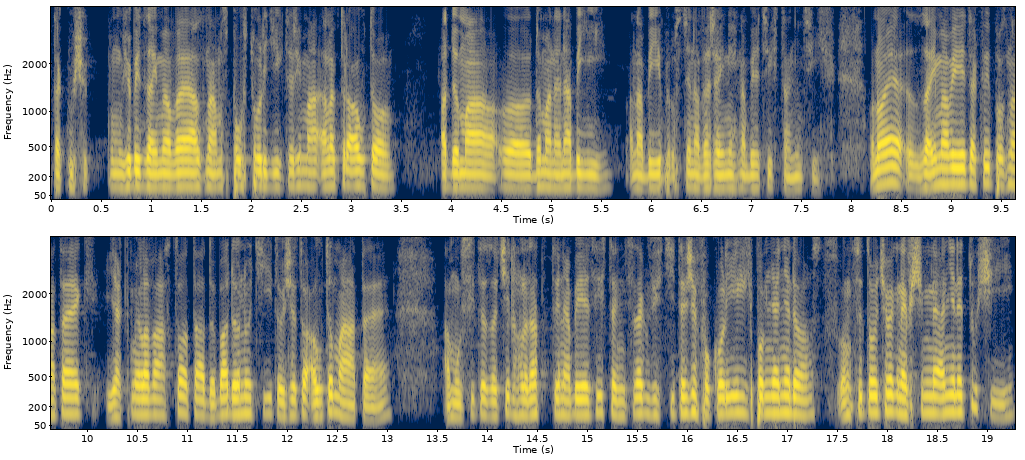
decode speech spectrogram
tak už to může být zajímavé a znám spoustu lidí, kteří má elektroauto a doma, eh, doma nenabíjí a nabíjí prostě na veřejných nabíjecích stanicích. Ono je zajímavý takový poznatek, jakmile vás to ta doba donutí, to, že to auto máte a musíte začít hledat ty nabíjecí stanice, tak zjistíte, že v okolí je jich poměrně dost. On si toho člověk nevšimne ani netuší,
